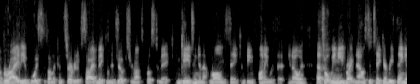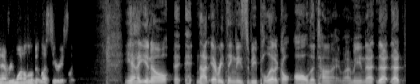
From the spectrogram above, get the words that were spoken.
a variety of voices on the conservative side making the jokes you're not supposed to make, engaging in that wrong thing and being funny with it. You know, and that's what we need right now is to take everything and everyone a little bit less seriously. Yeah, you know, eh, eh, not everything needs to be political all the time. I mean, that that that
